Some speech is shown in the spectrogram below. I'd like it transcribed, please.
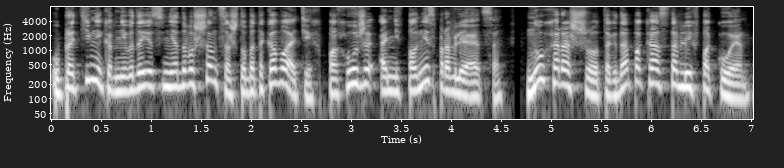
у противников не выдается ни одного шанса, чтобы атаковать их. Похоже, они вполне справляются. Ну хорошо, тогда пока оставлю их в покое.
